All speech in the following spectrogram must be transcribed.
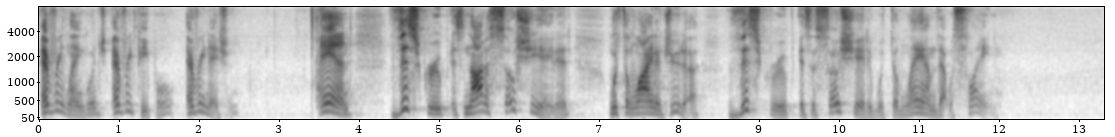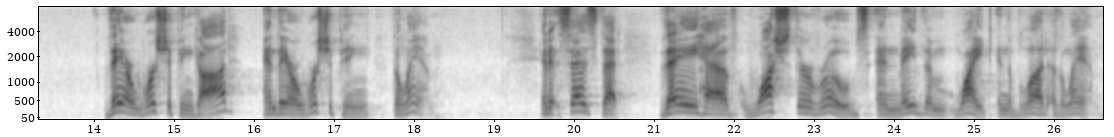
every language, every people, every nation. And this group is not associated with the Lion of Judah. This group is associated with the lamb that was slain. They are worshiping God and they are worshiping the Lamb. And it says that they have washed their robes and made them white in the blood of the Lamb.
